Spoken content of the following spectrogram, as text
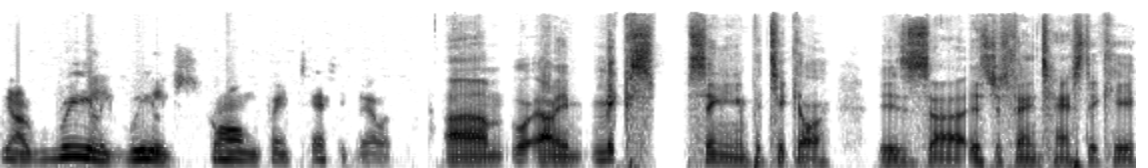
You know, really really strong, fantastic ballads. Um, I mean, Mick's singing in particular is uh, is just fantastic here.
